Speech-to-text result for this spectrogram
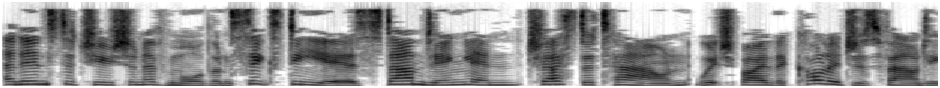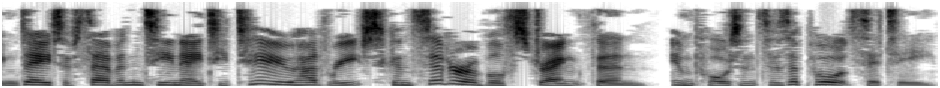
an institution of more than 60 years standing in Chestertown, which by the college's founding date of 1782 had reached considerable strength and importance as a port city.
